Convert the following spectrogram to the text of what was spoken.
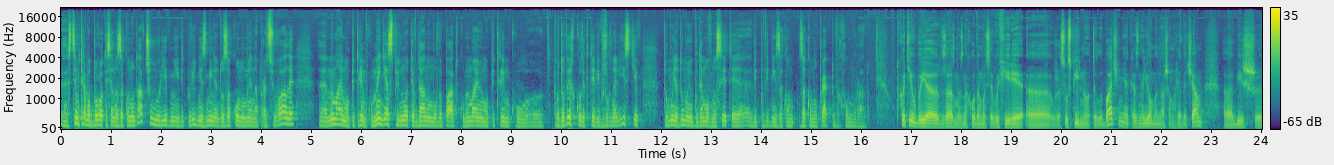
Е, З цим треба боротися на законодавчому рівні. Відповідні зміни до закону ми напрацювали. Е, Ми маємо підтримку медіаспільноти в даному випадку. Ми маємо підтримку трудових колективів, журналістів. Тому я думаю, будемо вносити е, відповідний закон, законопроект у Верховну Раду. Хотів би я зараз. Ми знаходимося в ефірі е, вже суспільного телебачення, яке знайоме нашим глядачам е, більш е,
